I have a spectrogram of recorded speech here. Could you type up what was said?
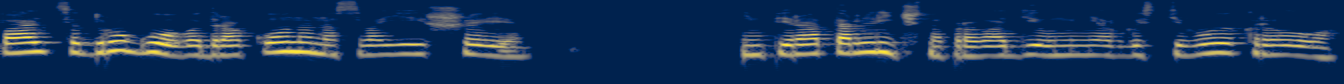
пальцы другого дракона на своей шее. Император лично проводил меня в гостевое крыло.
